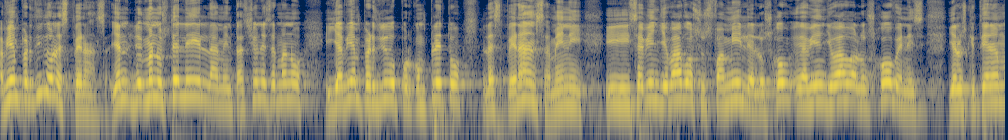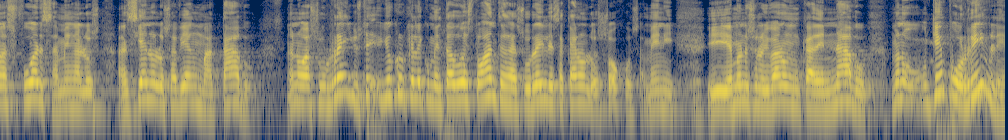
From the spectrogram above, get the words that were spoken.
Habían perdido la esperanza. Hermano, usted lee Lamentaciones, hermano, y ya habían perdido por completo la esperanza, amén. Y, se habían llevado a sus familias, los habían llevado a los jóvenes y a los que tenían más fuerza, amén. A los ancianos los habían matado. No, no, a su rey, usted, yo creo que le he comentado esto antes, a su rey le sacaron los ojos, amén. Y, y hermano, se lo llevaron encadenado. Bueno, un tiempo horrible.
